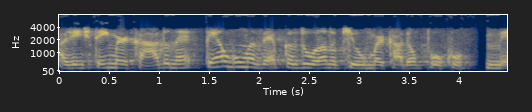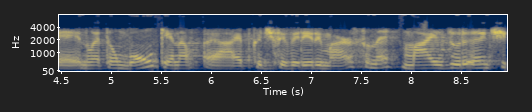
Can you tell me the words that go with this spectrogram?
A gente tem mercado, né? Tem algumas épocas do ano que o mercado é um pouco é, não é tão bom, que é na é época de fevereiro e março, né? Mas durante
